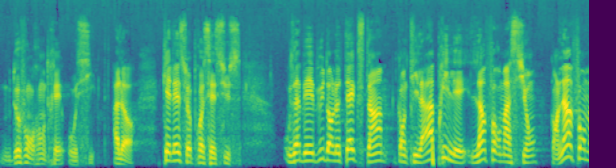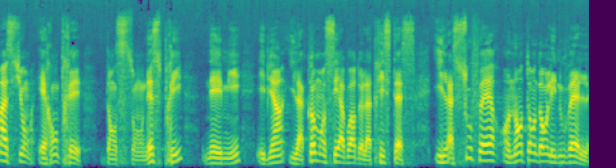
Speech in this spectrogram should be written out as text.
nous devons rentrer aussi. Alors, quel est ce processus? Vous avez vu dans le texte, hein, quand il a appris l'information, quand l'information est rentrée dans son esprit, Néhémie, eh bien, il a commencé à avoir de la tristesse. Il a souffert en entendant les nouvelles.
